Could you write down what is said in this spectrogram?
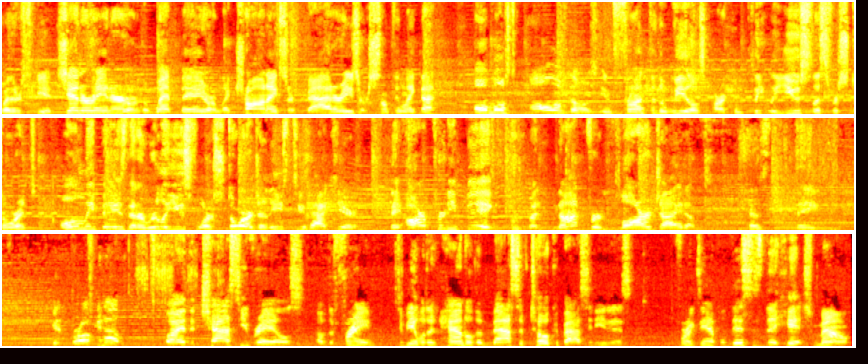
whether it's be a generator or the wet bay or electronics or batteries or something like that. Almost all of those in front of the wheels are completely useless for storage. Only bays that are really useful for storage are these two back here. They are pretty big, but not for large items because they get broken up by the chassis rails of the frame to be able to handle the massive tow capacity of this. For example, this is the hitch mount.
